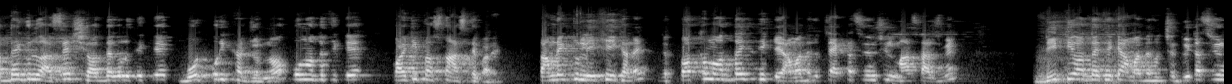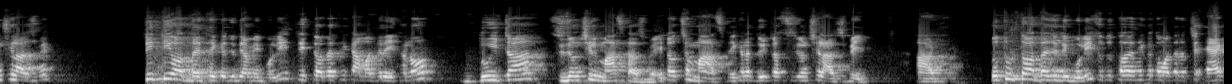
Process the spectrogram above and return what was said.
অধ্যায়গুলো আছে, সেই অধ্যায়গুলো থেকে বোর্ড পরীক্ষার জন্য কোন অধ্যায় থেকে কয়টি প্রশ্ন আসতে পারে? তো আমরা একটু লিখি এখানে যে প্রথম অধ্যায় থেকে আমাদের হচ্ছে একটা সৃজনশীল মাস আসবে, দ্বিতীয় অধ্যায় থেকে আমাদের হচ্ছে দুইটা সৃজনশীল আসবে। তৃতীয় অধ্যায় থেকে যদি আমি বলি, তৃতীয় অধ্যায় থেকে আমাদের এখানেও দুইটা সৃজনশীল মাস্ক আসবে। এটা হচ্ছে মাস্ক এখানে দুইটা সৃজনশীল আসবেই। আর চতুর্থ অধ্যায় যদি বলি, চতুর্থ অধ্যায় থেকে তোমাদের হচ্ছে এক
